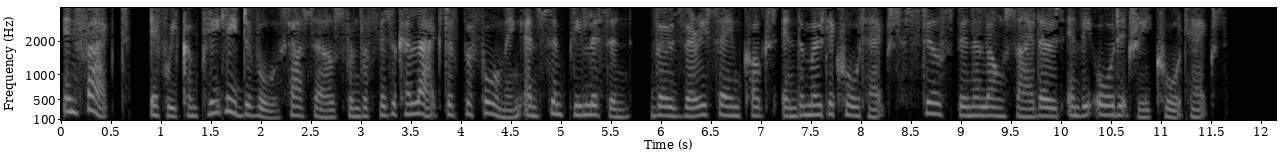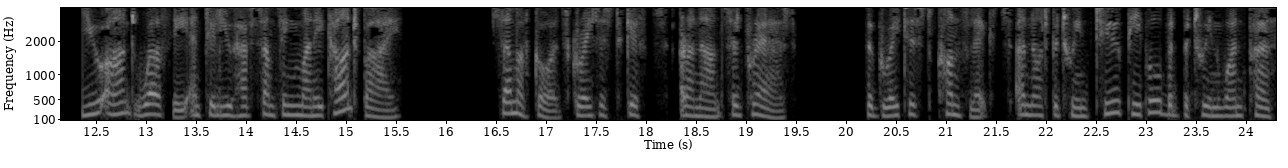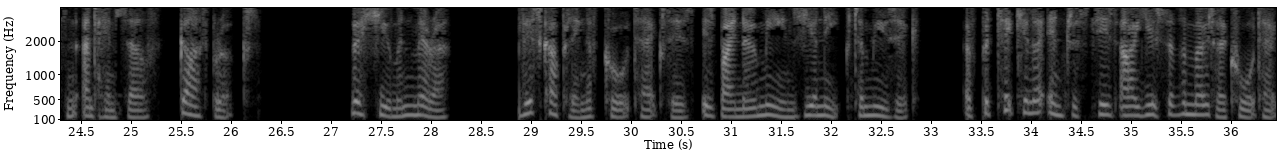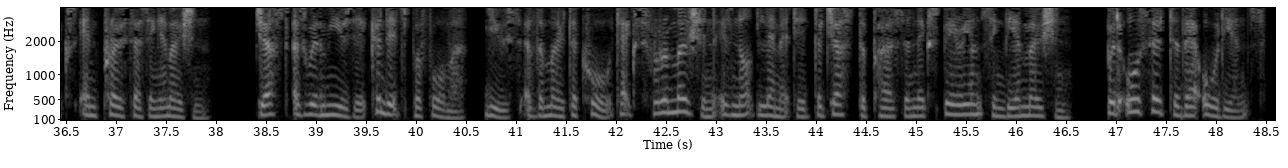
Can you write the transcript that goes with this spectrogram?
In fact, if we completely divorce ourselves from the physical act of performing and simply listen, those very same cogs in the motor cortex still spin alongside those in the auditory cortex. You aren't wealthy until you have something money can't buy. Some of God's greatest gifts are unanswered prayers. The greatest conflicts are not between two people but between one person and himself, Garth Brooks. The Human Mirror. This coupling of cortexes is by no means unique to music. Of particular interest is our use of the motor cortex in processing emotion. Just as with music and its performer, use of the motor cortex for emotion is not limited to just the person experiencing the emotion, but also to their audience.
